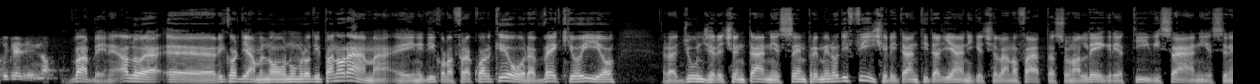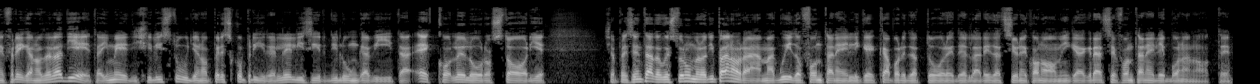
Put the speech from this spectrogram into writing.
direi di no. Va bene, allora eh, ricordiamo il nuovo numero di Panorama, è in edicola fra qualche ora, vecchio io Raggiungere cent'anni è sempre meno difficile, i tanti italiani che ce l'hanno fatta sono allegri, attivi, sani e se ne fregano della dieta, i medici li studiano per scoprire l'elisir di lunga vita. Ecco le loro storie. Ci ha presentato questo numero di panorama Guido Fontanelli, che è caporedattore della redazione economica. Grazie Fontanelli e buonanotte.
